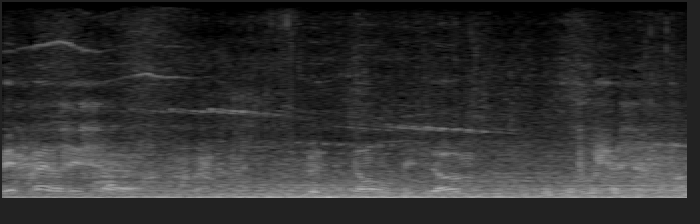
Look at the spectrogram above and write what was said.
Mes frères et sœurs, le temps des hommes touche à sa fin.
